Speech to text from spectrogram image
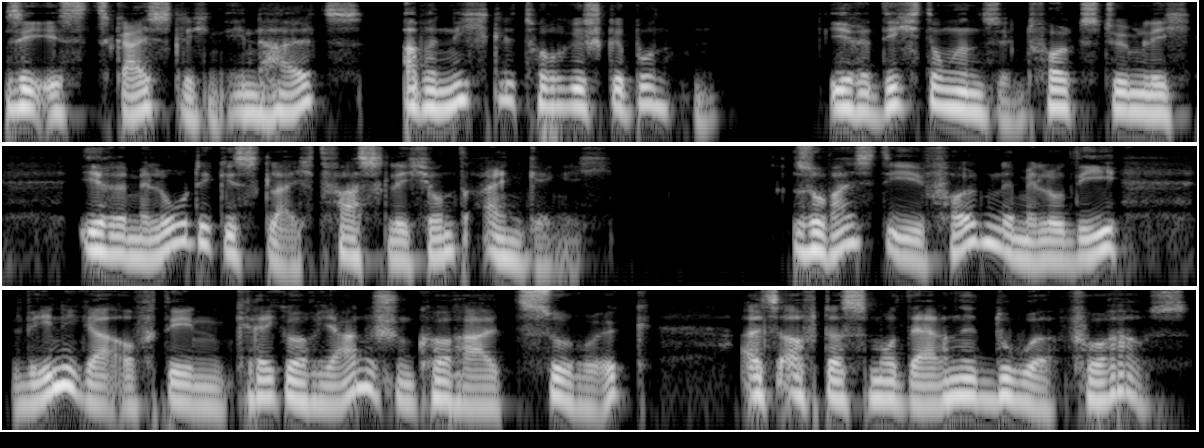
Sie ist geistlichen Inhalts, aber nicht liturgisch gebunden. Ihre Dichtungen sind volkstümlich, ihre Melodik ist leicht fasslich und eingängig. So weist die folgende Melodie weniger auf den gregorianischen Choral zurück, als auf das moderne Dur voraus.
